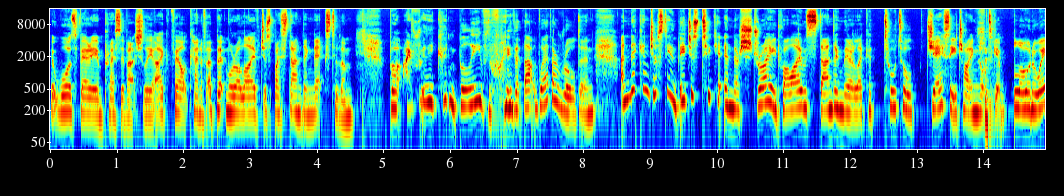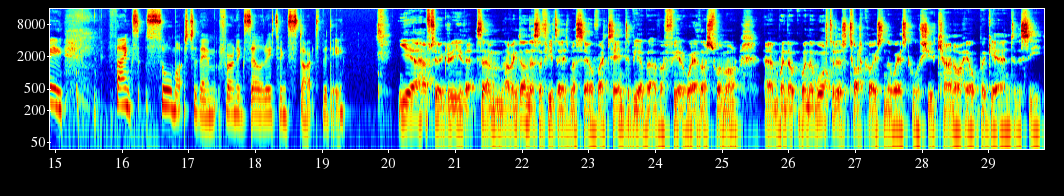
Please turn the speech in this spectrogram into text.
It was very impressive, actually. I felt kind of a bit more alive just by standing next to them. But I really couldn't believe the way that that weather rolled in. And Nick and Justine, they just took it in their stride while I was standing there like a total Jessie trying not to get blown away. Thanks so much to them for an exhilarating start to the day. Yeah, I have to agree that um, having done this a few times myself, I tend to be a bit of a fair weather swimmer. Um, when the when the water is turquoise in the west coast, you cannot help but get into the sea.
